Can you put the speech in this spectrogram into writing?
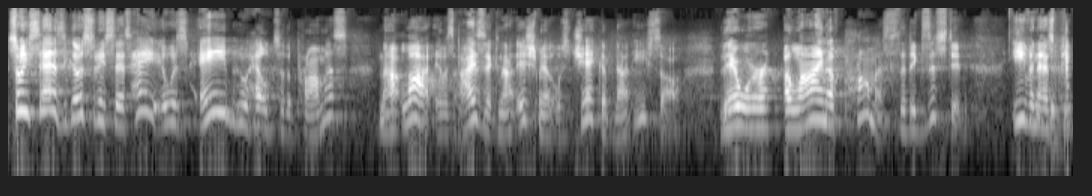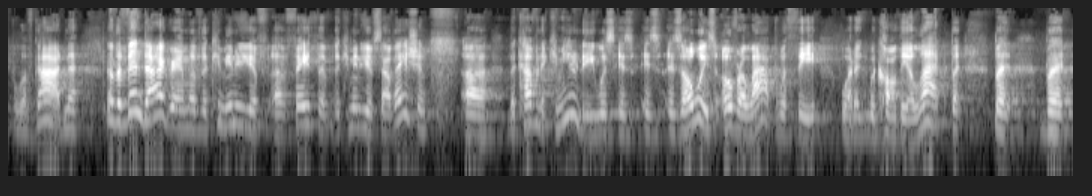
So he says, he goes through and he says, hey, it was Abe who held to the promise, not Lot. It was Isaac, not Ishmael. It was Jacob, not Esau. There were a line of promise that existed, even as people of God. Now, now the Venn diagram of the community of, of faith, of the community of salvation, uh, the covenant community, was, is, is, is always overlapped with the what we call the elect, but, but, but,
